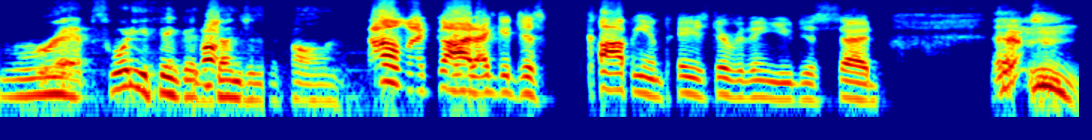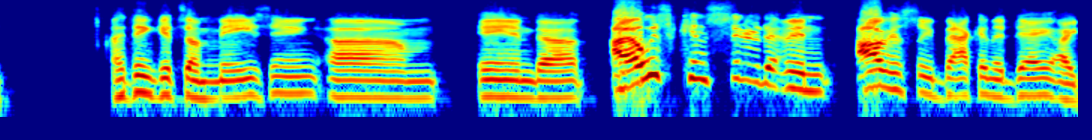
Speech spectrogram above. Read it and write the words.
rips. What do you think of Oh. Dungeons and Calling? oh my god, I could just copy and paste everything you just said. I think it's amazing. Um, and uh, I always considered, I mean, obviously back in the day, I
